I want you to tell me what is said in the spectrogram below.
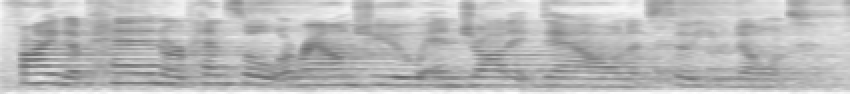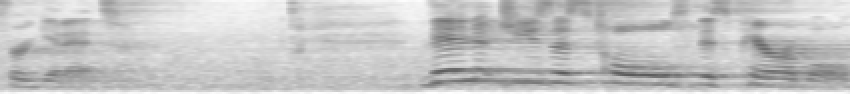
find a pen or pencil around you and jot it down so you don't forget it. Then Jesus told this parable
